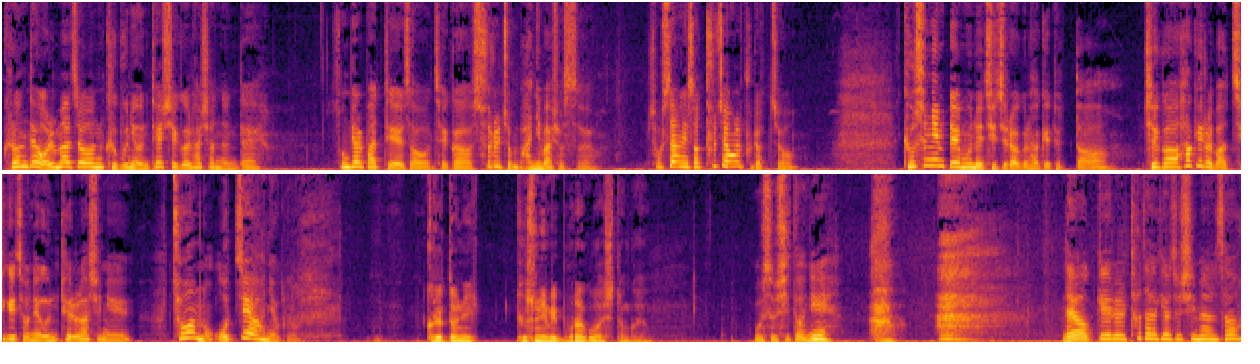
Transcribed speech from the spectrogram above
그런데 얼마 전 그분이 은퇴식을 하셨는데 송별 파티에서 제가 술을 좀 많이 마셨어요. 속상해서 투정을 부렸죠. 교수님 때문에 지지락을 하게 됐다. 제가 학위를 마치기 전에 은퇴를 하시니 전 어째야 하냐고요. 그랬더니 교수님이 뭐라고 하시던가요? 웃으시더니 내 어깨를 토닥여 주시면서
